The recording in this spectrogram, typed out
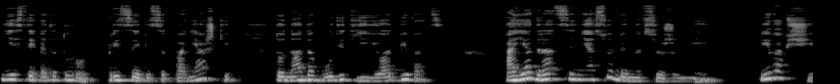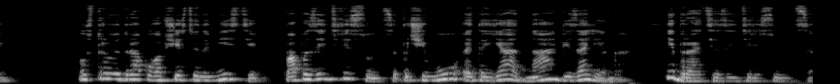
Если этот урод прицепится к поняшке, то надо будет ее отбивать. А я драться не особенно все же умею. И вообще, устрою драку в общественном месте, папа заинтересуется, почему это я одна без Олега. И братья заинтересуются.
